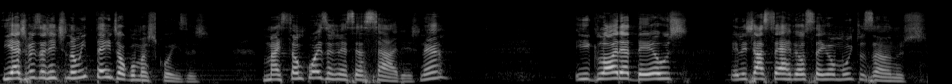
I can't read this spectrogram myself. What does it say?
E às vezes a gente não entende algumas coisas, mas são coisas necessárias, né? E glória a Deus, ele já serve ao Senhor muitos anos.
